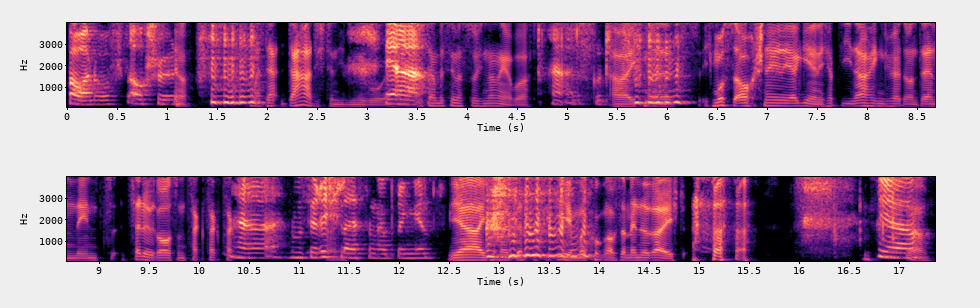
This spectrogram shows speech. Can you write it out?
Bauernhof. Ist auch schön. Ja. Guck mal, da, da hatte ich dann die Lüneburger. Ja. Da hab ich da ein bisschen was durcheinander gebracht. Ja, alles gut. Aber ich, muss- ich musste auch schnell reagieren. Ich habe die Nachrichten gehört und dann den Zettel raus und zack, zack, zack. Ja, du musst ja Richtleistung erbringen jetzt. Ja, ich habe mein Bestes gegeben. Mal gucken, ob es am Ende reicht. Ja. Ja.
